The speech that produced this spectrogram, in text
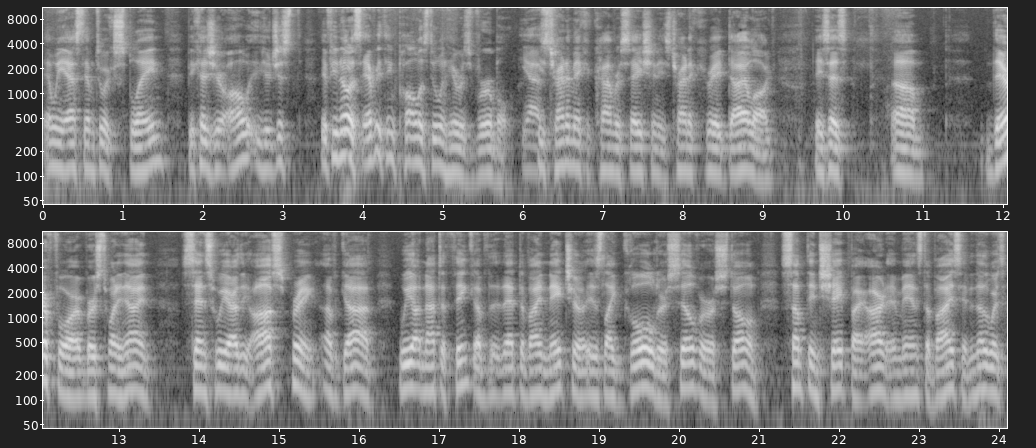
and we ask them to explain because you're all you're just if you notice everything Paul is doing here is verbal. Yes. He's trying to make a conversation, he's trying to create dialogue. He says, um, Therefore, verse 29, since we are the offspring of God, we ought not to think of the, that divine nature is like gold or silver or stone, something shaped by art and man's devising. In other words,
